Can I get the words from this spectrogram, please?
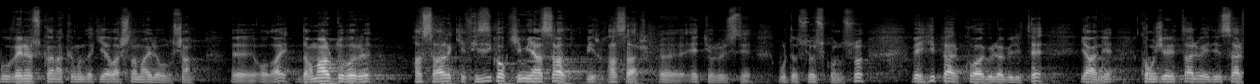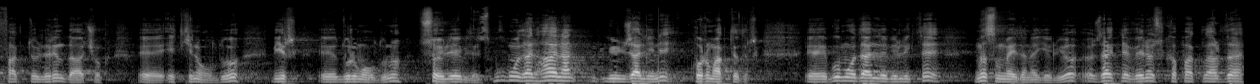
bu venöz kan akımındaki yavaşlamayla oluşan e, olay, damar duvarı hasarı ki fiziko-kimyasal bir hasar e, etiyolojisi burada söz konusu ve hiperkoagülabilite yani konjenital ve edinsel faktörlerin daha çok e, etkin olduğu bir e, durum olduğunu söyleyebiliriz. Bu model halen güncelliğini korumaktadır. E, bu modelle birlikte nasıl meydana geliyor? Özellikle venöz kapaklarda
